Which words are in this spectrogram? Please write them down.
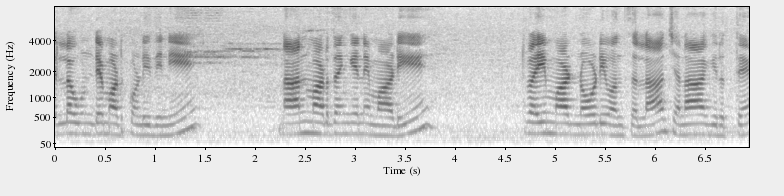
ಎಲ್ಲ ಉಂಡೆ ಮಾಡ್ಕೊಂಡಿದ್ದೀನಿ. ನಾನು ಮಾಡ್ದಂಗೆ ಮಾಡಿ ಟ್ರೈ ಮಾಡಿ ನೋಡಿ ಒಂದ್ಸಲ, ಚೆನ್ನಾಗಿರುತ್ತೆ.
